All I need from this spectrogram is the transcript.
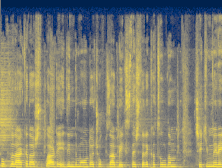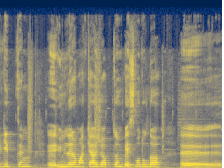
Çok güzel arkadaşlıklar da edindim orada. Çok güzel backstage'lere katıldım. Çekimlere gittim. E, ünlülere makyaj yaptım. Best Model'da e,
